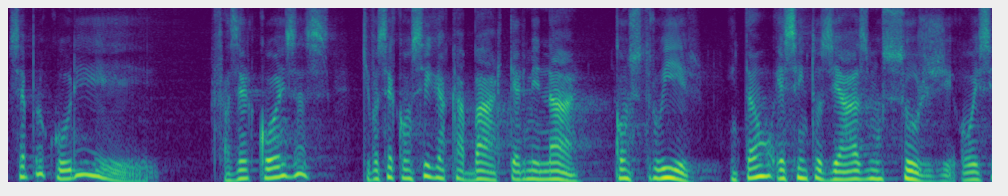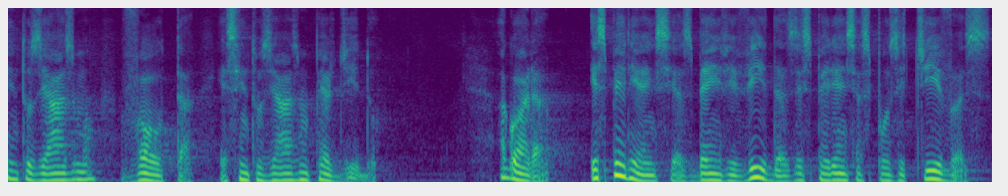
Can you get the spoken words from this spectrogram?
você procure fazer coisas que você consiga acabar, terminar, construir então, esse entusiasmo surge, ou esse entusiasmo volta, esse entusiasmo perdido. Agora, experiências bem vividas, experiências positivas,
